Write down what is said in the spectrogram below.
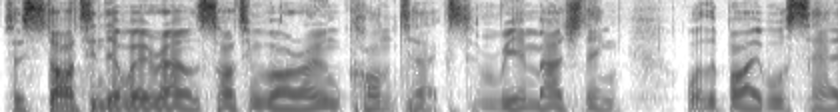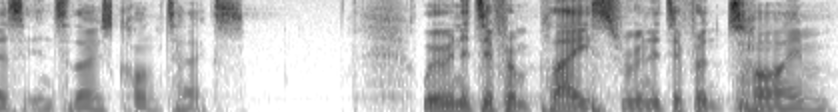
So, starting the other way around, starting with our own context and reimagining what the Bible says into those contexts. We're in a different place, we're in a different time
